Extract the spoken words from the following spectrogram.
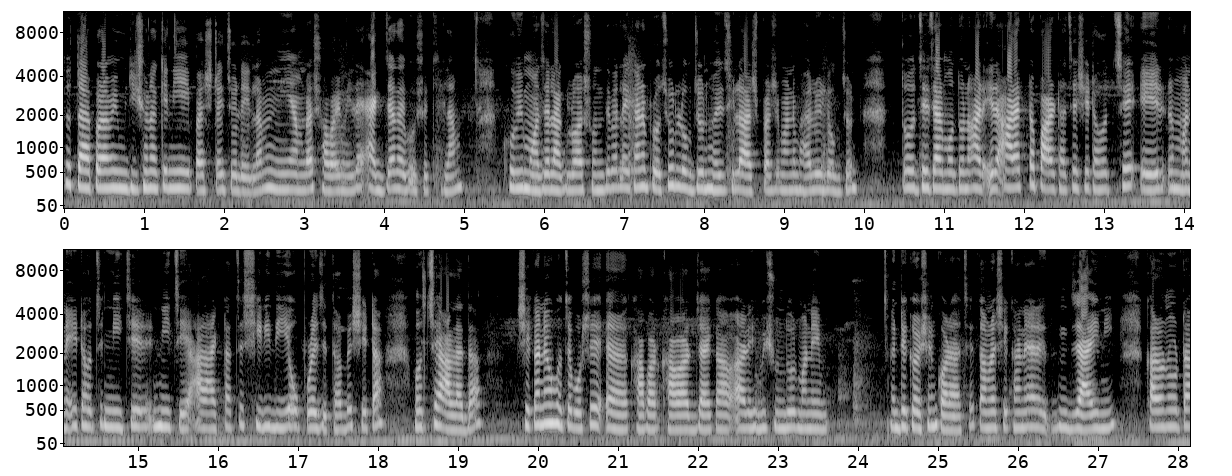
তো তারপর আমি রিসোনাকে নিয়ে এই পাশটায় চলে এলাম, নিয়ে আমরা সবাই মিলে এক জায়গায় বসে খেলাম। খুবই মজা লাগল, আর সন্ধেবেলা এখানে প্রচুর লোকজন হয়েছিল, আশপাশে মানে ভালোই লোকজন। তো যে যার মতন, আর এর আর একটা পার্ট আছে, সেটা হচ্ছে এর মানে এটা হচ্ছে নিচে নিচে, আর একটা হচ্ছে সিঁড়ি দিয়ে ওপরে যেতে হবে, সেটা হচ্ছে আলাদা। সেখানেও হচ্ছে বসে খাবার খাওয়ার জায়গা, আর হেবি সুন্দর মানে ডেকোরেশন করা আছে। তো আমরা সেখানে আর যাইনি, কারণ ওটা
